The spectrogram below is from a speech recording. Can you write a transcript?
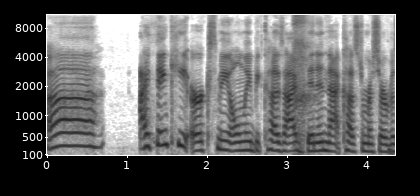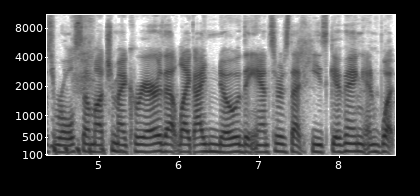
Uh I think he irks me only because I've been in that customer service role so much in my career that like I know the answers that he's giving and what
